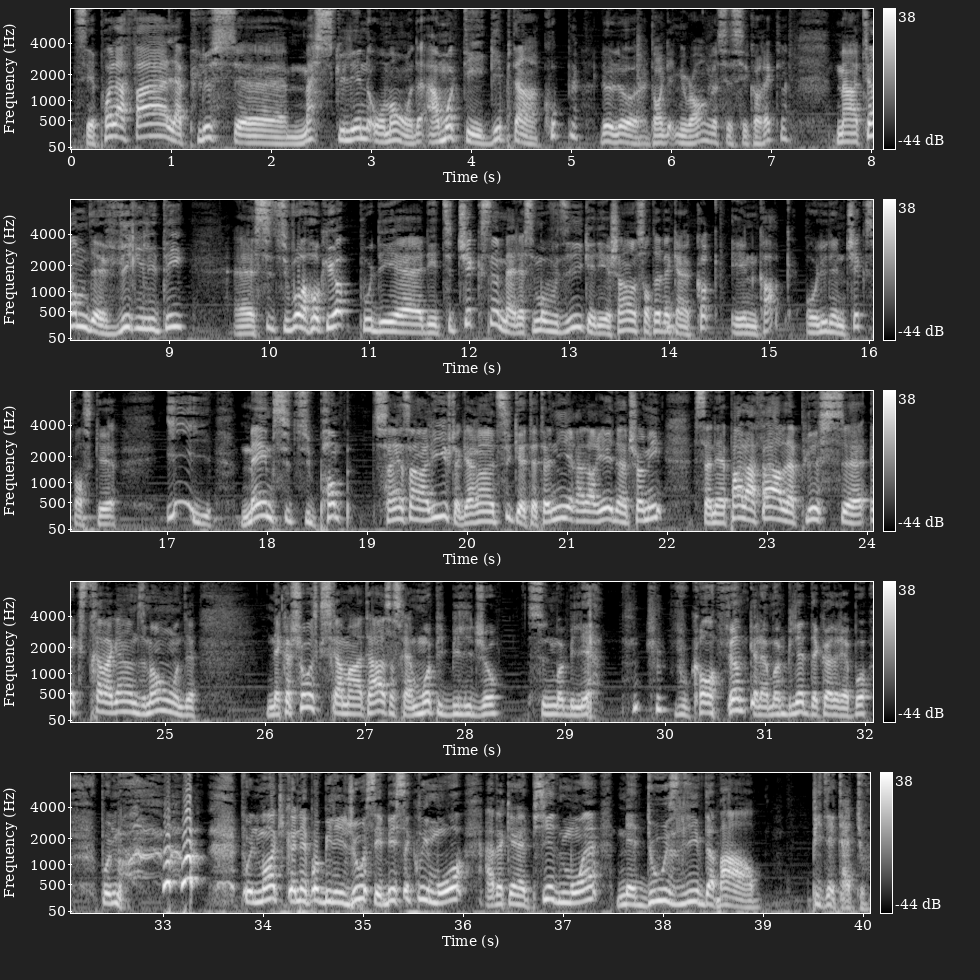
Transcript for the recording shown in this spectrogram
c'est pas l'affaire la plus euh, masculine au monde. À moins que t'es gay pis t'es en couple. Là, là, don't get me wrong, là, c'est, correct. Là. Mais en termes de virilité, euh, si tu vas hook up pour des, euh, des petites chicks, mais ben, laissez-moi vous dire que des chances sortent avec un coq et une coque au lieu d'une chicks parce que hi, même si tu pompes 500 livres, je te garantis que te tenir à l'arrière d'un chummy, ce n'est pas l'affaire la plus extravagante du monde. Mais quelque chose qui serait mental, ce serait moi puis Billy Joe sur une mobilière je vous confirme que la mobilette décollerait pas. Pour le, pour le monde qui connaît pas Billy Joe, c'est basically moi avec un pied de moins, mais 12 livres de barbe. Pis des tatous.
